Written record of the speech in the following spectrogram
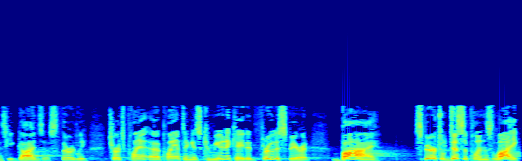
as He guides us. Thirdly, church plant, uh, planting is communicated through the Spirit by spiritual disciplines like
